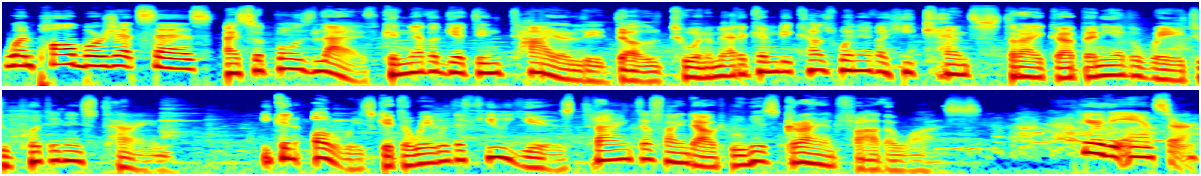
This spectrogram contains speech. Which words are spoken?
when Paul Bourget says, I suppose life can never get entirely dull to an American because whenever he can't strike up any other way to put in his time, he can always get away with a few years trying to find out who his grandfather was. Hear the answer.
